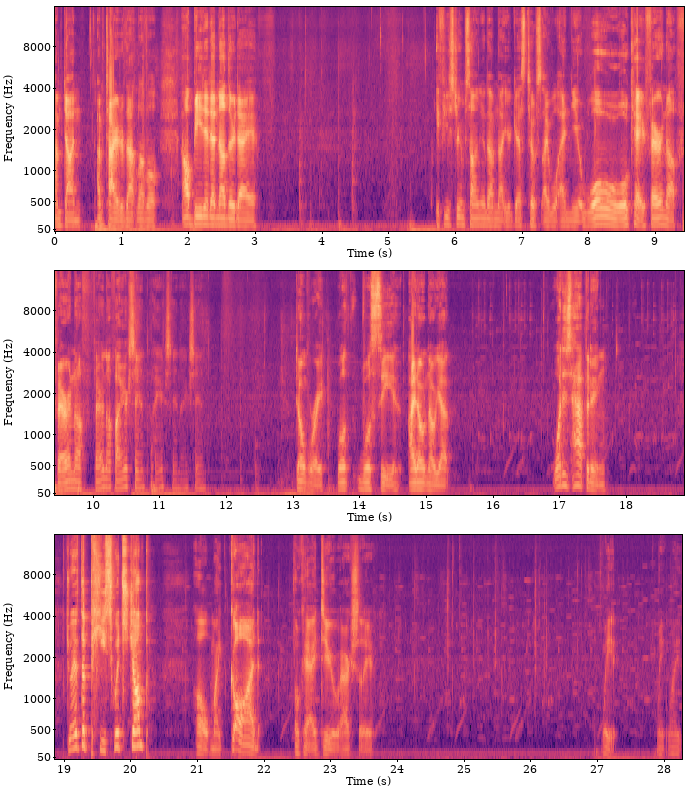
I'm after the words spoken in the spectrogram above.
I'm done. I'm tired of that level. I'll beat it another day. If you stream song and I'm not your guest host, I will end you. Whoa, okay, fair enough, fair enough, fair enough. I understand, I understand, I understand. Don't worry, we'll we'll see. I don't know yet. What is happening? Do I have the P switch jump? Oh my god. Okay, I do actually. Wait, wait, wait.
